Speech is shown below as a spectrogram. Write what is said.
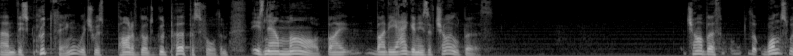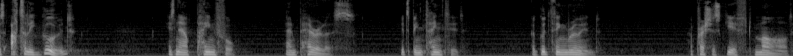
um, this good thing, which was part of God's good purpose for them, is now marred by, by the agonies of childbirth. Childbirth that once was utterly good is now painful and perilous. It's been tainted a good thing ruined, a precious gift marred.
